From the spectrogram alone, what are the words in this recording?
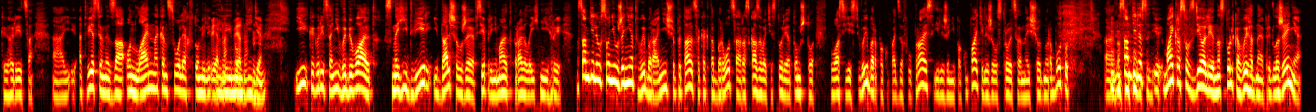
как говорится, а, ответственны за онлайн на консолях в том или, верно, или ином верно. виде. Угу. И, как говорится, они выбивают с ноги дверь, и дальше уже все принимают правила их игры. На самом деле у Sony уже нет выбора, они еще пытаются как-то бороться, рассказывать истории о том, что у вас есть выбор покупать за full прайс, или же не покупать, или же устроиться на еще одну работу. Э, на самом деле Microsoft сделали настолько выгодное предложение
